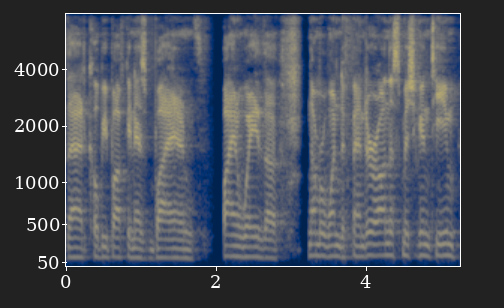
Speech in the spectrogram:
that Kobe Bufkin has by by and away the number one defender on this Michigan team.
